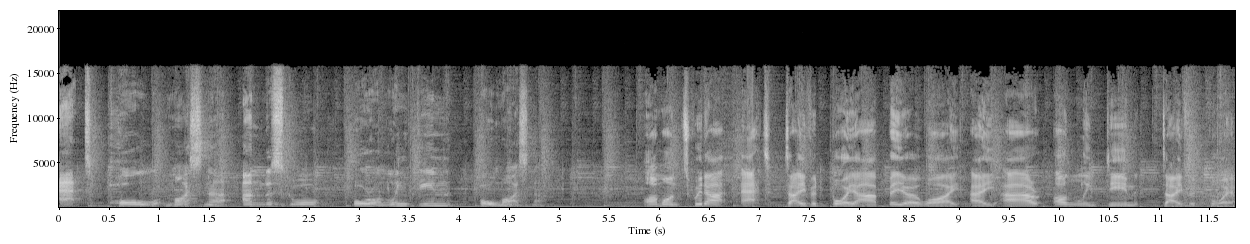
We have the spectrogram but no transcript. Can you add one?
at Paul Meissner underscore or on LinkedIn, Paul Meissner. I'm on Twitter at David Boyar, B O Y A R, on LinkedIn, David Boyar.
